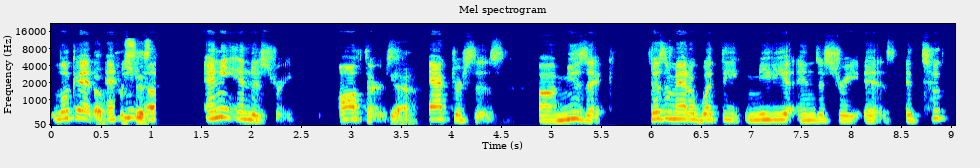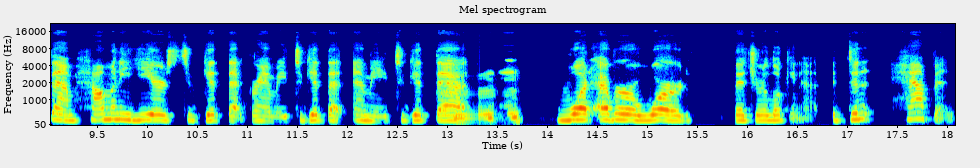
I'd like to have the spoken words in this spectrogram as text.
Look at any, uh, any industry, authors, yeah. actresses, uh, music, doesn't matter what the media industry is. It took them how many years to get that Grammy, to get that Emmy, to get that mm-hmm. whatever award that you're looking at. It didn't happen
